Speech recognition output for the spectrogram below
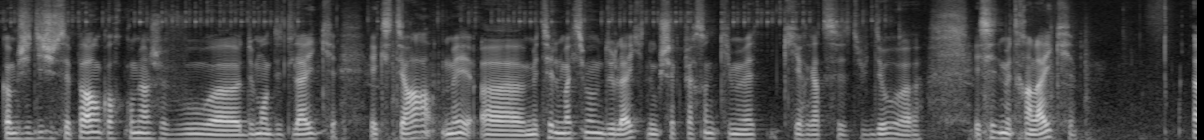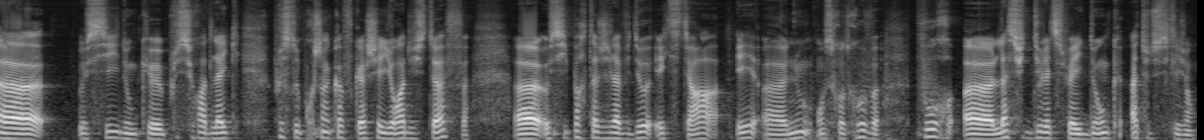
Comme j'ai dit, je sais pas encore combien je vais vous euh, demander de likes, etc. Mais euh, mettez le maximum de likes. Donc chaque personne qui, qui regarde cette vidéo, euh, essaie de mettre un like. Euh, aussi. Donc euh, plus il y aura de likes, plus le prochain coffre caché, il y aura du stuff. Euh, aussi partager la vidéo, etc. Et euh, nous, on se retrouve pour la suite du let's play. Donc à tout de suite les gens.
